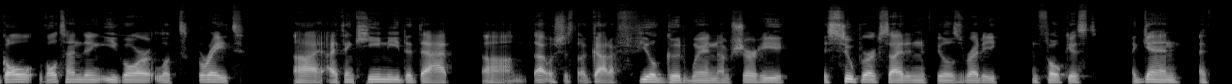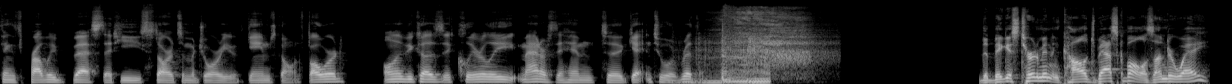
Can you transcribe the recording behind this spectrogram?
goal goaltending, Igor looks great. Uh, I think he needed that. Um, that was just a got a feel good win. I'm sure he is super excited and feels ready and focused. Again, I think it's probably best that he starts a majority of the games going forward, only because it clearly matters to him to get into a rhythm. The biggest tournament in college basketball is underway,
